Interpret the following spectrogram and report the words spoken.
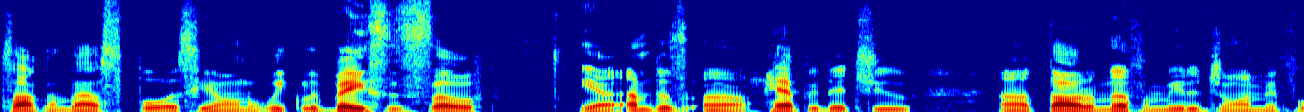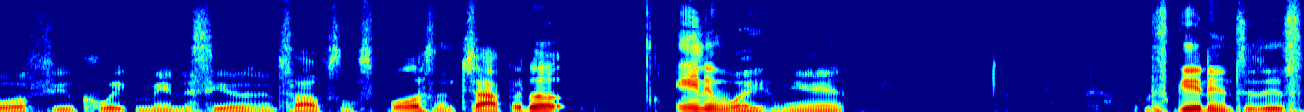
talking about sports here on a weekly basis. So, yeah, I'm just uh, happy that you uh, thought enough of me to join me for a few quick minutes here and talk some sports and chop it up. Anyway, man, let's get into this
